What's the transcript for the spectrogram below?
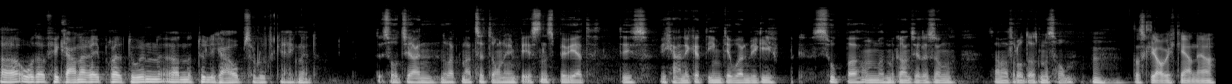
äh, oder für kleinere Reparaturen äh, natürlich auch absolut geeignet. Das hat sich auch in Nordmazedonien bestens bewährt. Das Mechaniker-Team, die waren wirklich super und muss man ganz ehrlich sagen, sind wir froh, dass wir es haben. Mhm. Das glaube ich gerne, ja.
